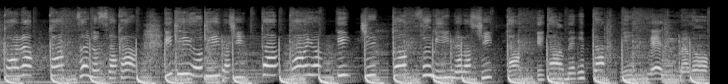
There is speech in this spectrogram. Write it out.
からかざの坂息を切らした踏み鳴らした痛めるか未練なの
